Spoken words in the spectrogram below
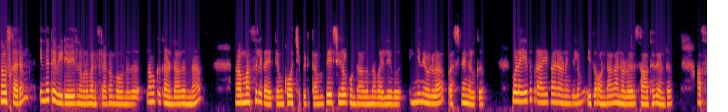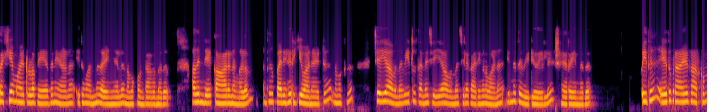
നമസ്കാരം. ഇന്നത്തെ വീഡിയോയിൽ നമ്മൾ മനസ്സിലാക്കാൻ പോകുന്നത് നമുക്കൊക്കെ ഉണ്ടാകുന്ന മസിൽ കയറ്റം കോച്ചിപ്പിടുത്തം പേശികൾക്കുണ്ടാകുന്ന വലിവ് ഇങ്ങനെയുള്ള പ്രശ്നങ്ങൾക്ക്. അപ്പോൾ ഏത് പ്രായക്കാരാണെങ്കിലും ഇത് ഉണ്ടാകാനുള്ള ഒരു സാധ്യതയുണ്ട്. അസഹ്യമായിട്ടുള്ള വേദനയാണ് ഇത് വന്നു കഴിഞ്ഞാൽ നമുക്കുണ്ടാകുന്നത്. അതിന്റെ കാരണങ്ങളും അത് പരിഹരിക്കുവാനായിട്ട് നമുക്ക് ചെയ്യാവുന്ന വീട്ടിൽ തന്നെ ചെയ്യാവുന്ന ചില കാര്യങ്ങളുമാണ് ഇന്നത്തെ വീഡിയോയിൽ ഷെയർ ചെയ്യുന്നത്. ഇത് ഏത് പ്രായക്കാർക്കും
